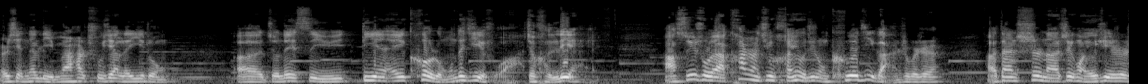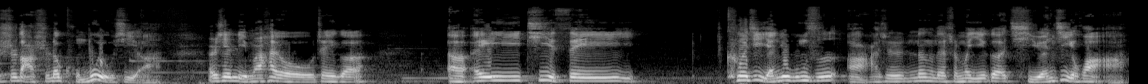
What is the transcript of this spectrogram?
而且呢里面还出现了一种呃就类似于 DNA 克隆的技术啊，就很厉害。啊，虽说呀，看上去很有这种科技感，是不是？啊，但是呢，这款游戏是实打实的恐怖游戏啊，而且里面还有这个，呃，ATC 科技研究公司啊，是弄的什么一个起源计划啊，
